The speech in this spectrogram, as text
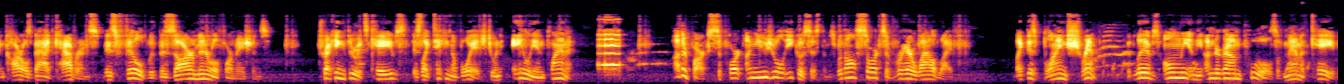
and Carlsbad Caverns is filled with bizarre mineral formations. Trekking through its caves is like taking a voyage to an alien planet. Other parks support unusual ecosystems with all sorts of rare wildlife, like this blind shrimp that lives only in the underground pools of Mammoth Cave,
